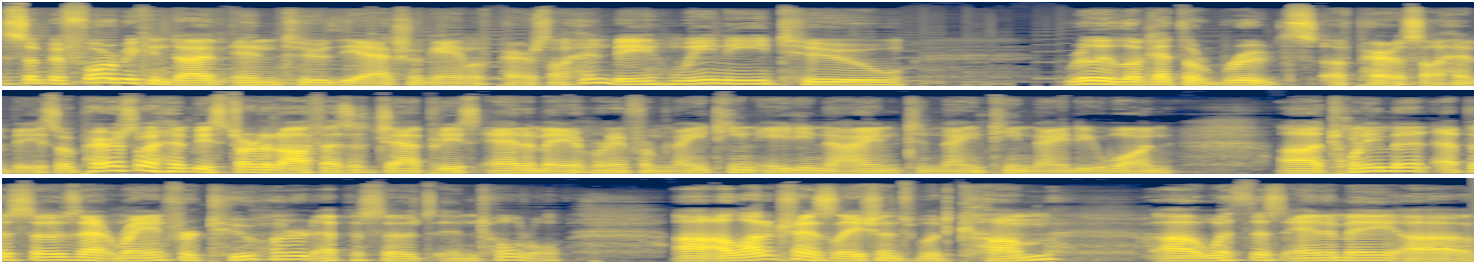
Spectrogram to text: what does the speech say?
So before we can dive into the actual game of Parasol Henbei, we need to really look at the roots of Parasol Henbei. So Parasol Henbei started off as a Japanese anime running from 1989 to 1991. Uh, 20 minute episodes that ran for 200 episodes in total. Uh, a lot of translations would come uh, with this anime uh,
